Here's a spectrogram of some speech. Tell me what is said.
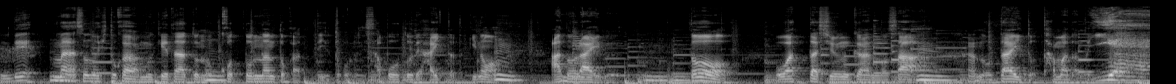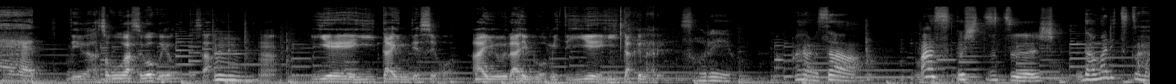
うん、で、まあその一皮むけた後のコットンなんとかっていうところにサポートで入った時の、うん。あのライブうんと終わった瞬間のさ、うん。あの大と玉田の「イエーイ!」っていうあそこがすごくよくてさ、うん。うん。イエーイ言いたいんですよ。ああいうライブを見てイエーイ言いたくなる。それよ。だからさマスクしつつし黙りつつも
